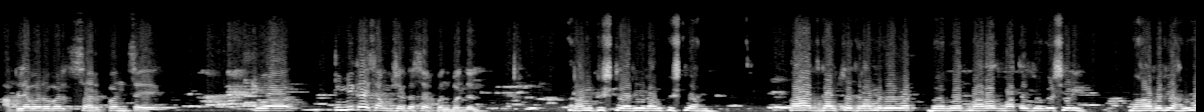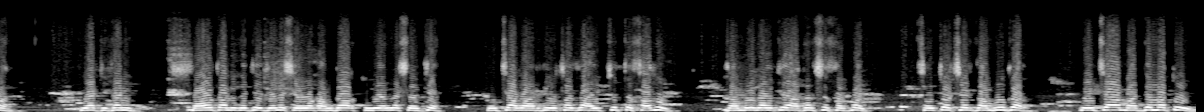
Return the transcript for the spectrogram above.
आपल्या बरोबर सरपंच आहे. किंवा तुम्ही काय सांगू शकता सरपंच बद्दल? रामकृष्ण हरी रामकृष्ण हरी. आज गावचं ग्रामदैवत भैरनाथ महाराज माता जोगेश्वरी महाबली हनुमान या ठिकाणी मावळ तालुक्याचे जनसेवक आमदार सुनियांना शेळके यांच्या वाढदिवसाचं औचित्य साधून जांभूळगावचे आदर्श सरपंच संतोष शेठ जांभूळकर यांच्या माध्यमातून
